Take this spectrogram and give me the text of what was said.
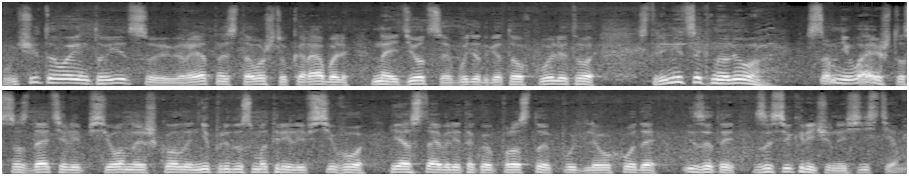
Учитывая интуицию вероятность того, что корабль найдется и будет готов к вылету, стремиться к нулю. Сомневаюсь, что создатели псионной школы не предусмотрели всего и оставили такой простой путь для ухода из этой засекреченной системы.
